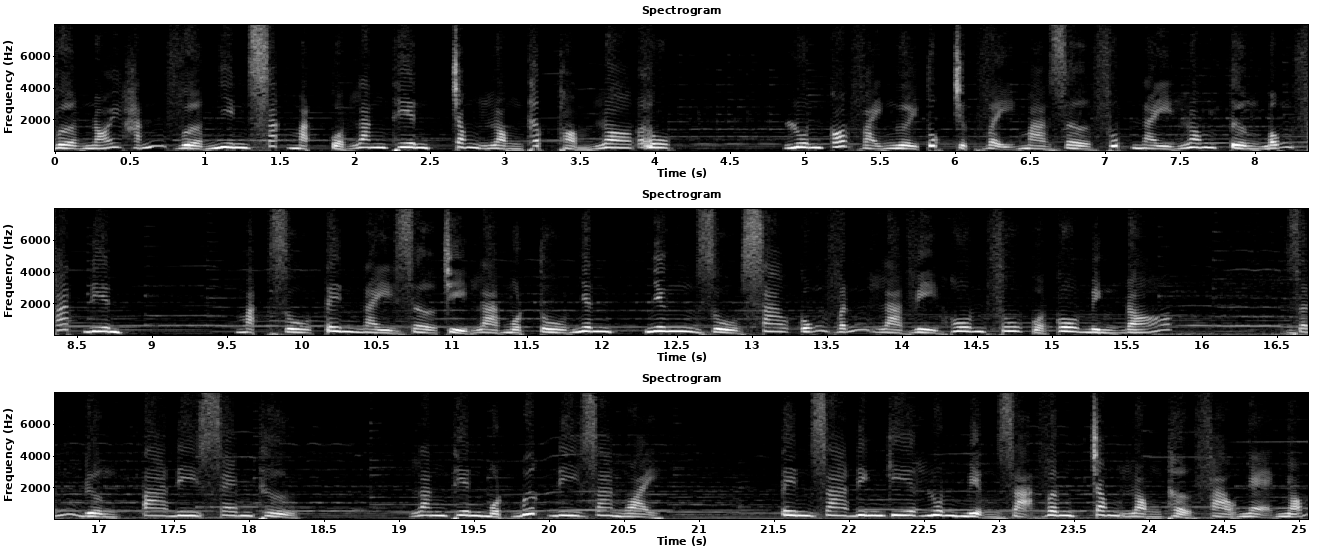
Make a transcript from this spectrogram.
Vừa nói hắn vừa nhìn sắc mặt của Lăng Thiên trong lòng thấp thỏm lo âu. Luôn có vài người túc trực vậy mà giờ phút này long tường bỗng phát điên. Mặc dù tên này giờ chỉ là một tù nhân, nhưng dù sao cũng vẫn là vị hôn phu của cô mình đó. Dẫn đường ta đi xem thử. Lăng thiên một bước đi ra ngoài. Tên gia đình kia luôn miệng dạ vâng trong lòng thở phào nhẹ nhõm,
